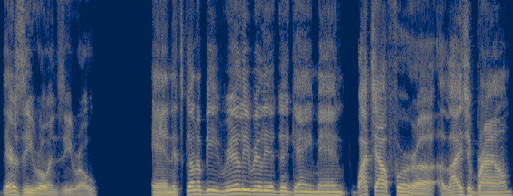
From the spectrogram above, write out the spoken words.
They're zero and zero, and it's going to be really really a good game, man. Watch out for uh, Elijah Brown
